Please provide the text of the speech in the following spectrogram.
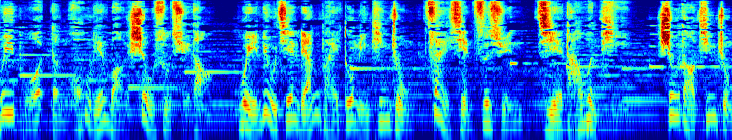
微博等互联网受诉渠道，为六千两百多名听众在线咨询解答问题，收到听众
